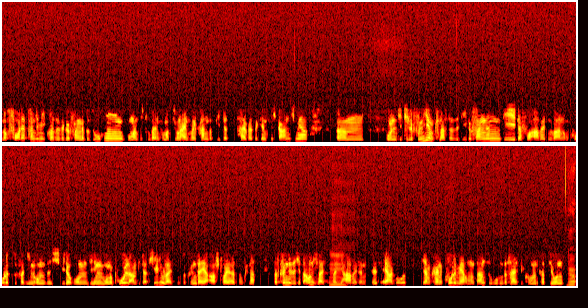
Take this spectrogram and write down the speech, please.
noch vor der Pandemie konnten wir Gefangene besuchen, wo man sich darüber Informationen einholen kann. Das geht jetzt teilweise gänzlich gar nicht mehr. Ähm, und die Telefonie im Knast, also die Gefangenen, die davor arbeiten waren, um Kohle zu verdienen, um sich wiederum den Monopolanbieter Telio leisten zu können, der ja arschteuer ist im Knast, das können die sich jetzt auch nicht leisten, mhm. weil die Arbeit entfällt. Ergo, die haben keine Kohle mehr, um uns anzurufen. Das heißt, die Kommunikation, ja,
